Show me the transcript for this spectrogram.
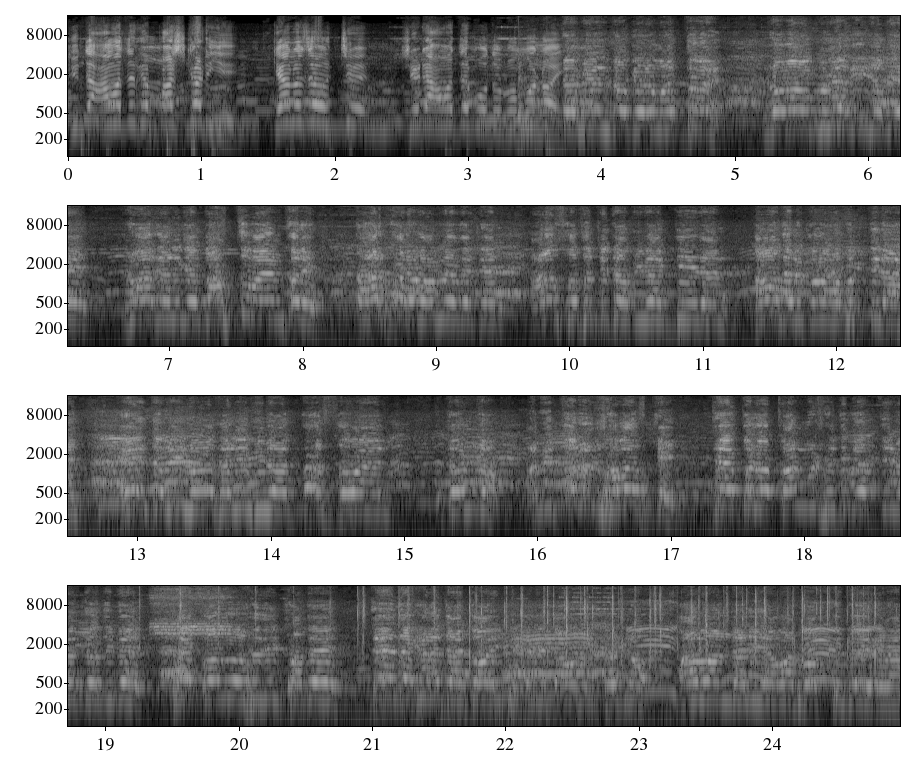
কিন্তু আমাদেরকে পাশ কাটিয়ে কেন যে হচ্ছে, সেটা আমাদের বোধগম্য নয়। নোয়াখালীকে বাস্তবায়ন করে তারপরে বাংলাদেশের আরও সতর্কটা বিভাগ দিয়ে দেন, আমাদের কোনো আপত্তি নাই। এই জন্য নোয়াখালী বিভাগ বাস্তবায়ন জন্য আমি তরুণ সমাজকে যে কোনো কর্মসূচি নেতৃবৃন্দ দিবে সেই কর্মসূচির সাথে যে যেখানে যায় হয় সেখানে যাওয়ার জন্য আহ্বান জানিয়ে আমার বক্তব্য এখানে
